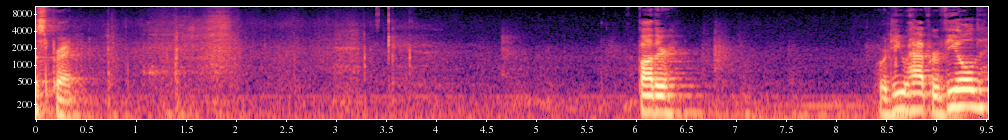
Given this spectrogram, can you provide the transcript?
us pray. Father, Lord, you have revealed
